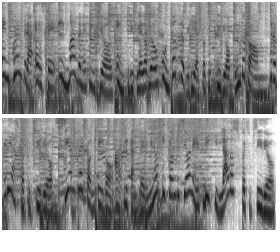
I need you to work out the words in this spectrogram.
Encuentra este y más beneficios en www.drogueríasporsubsidio.com. Droguerías por Subsidio, siempre contigo. Aplican términos y condiciones vigilados por subsidio.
